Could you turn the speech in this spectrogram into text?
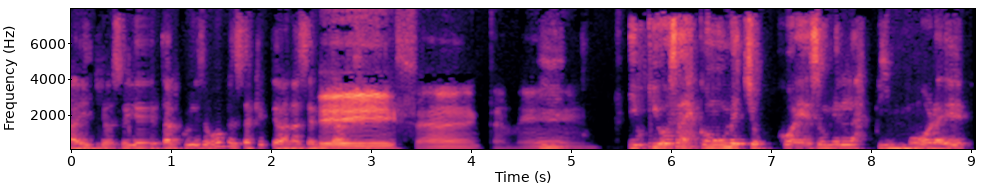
ahí yo soy de tal club, y vos pensás que te van a hacer caso. Exactamente. Y, y vos sabes cómo me chocó eso, me lastimó. eh.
